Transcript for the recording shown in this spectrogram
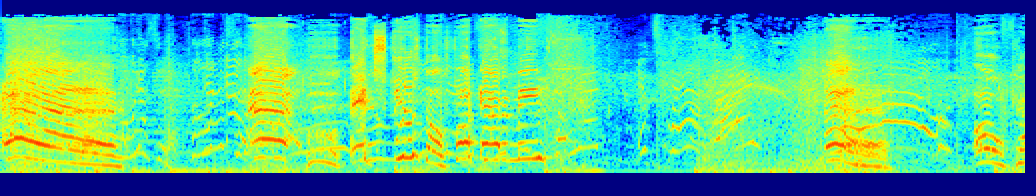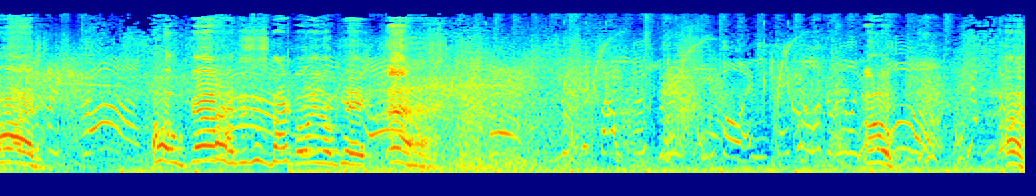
Ah! Who is it? Who is it? Ah! Excuse the fuck out of me? Oh god! Oh god, this is not going okay. Ugh. Oh! Uh,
